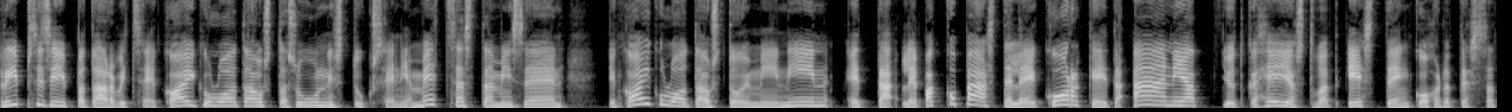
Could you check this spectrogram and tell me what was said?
Ripsisiippa tarvitsee kaikuluotausta suunnistukseen ja metsästämiseen, ja kaikuluotaus toimii niin, että lepakko päästelee korkeita ääniä, jotka heijastuvat esteen kohdatessa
